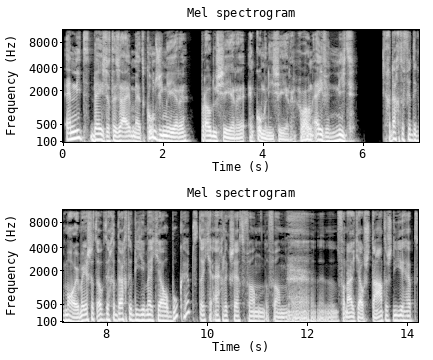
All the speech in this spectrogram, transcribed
En niet bezig te zijn met consumeren, produceren en communiceren. Gewoon even niet. Gedachte vind ik mooi, maar is dat ook de gedachte die je met jouw boek hebt? Dat je eigenlijk zegt van, van eh, vanuit jouw status die je hebt,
